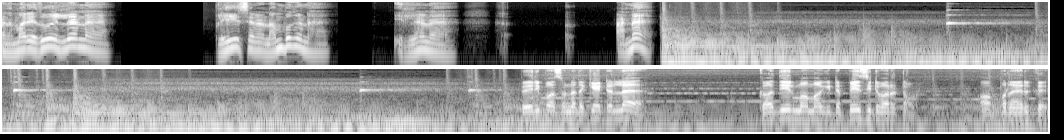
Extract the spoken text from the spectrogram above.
இந்த மாதிரி எதுவும் இல்லைண்ணே. ப்ளீஸ் என்னை நம்புங்கண்ணே. இல்லைண்ணே. அண்ணே. பெரியப்பா சொன்னதை கேட்டல்ல? கதீர் மாமா கிட்ட பேசிட்டு வரட்டும். அப்புறம் இருக்கு.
